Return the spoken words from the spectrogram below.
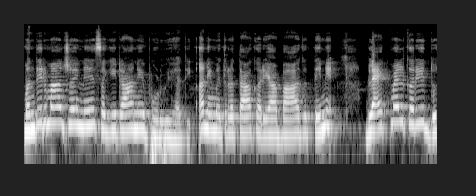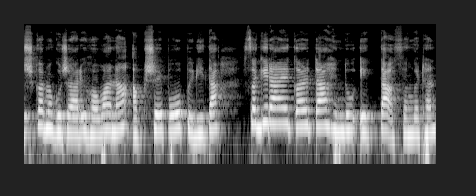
મંદિરમાં જઈને સગીરાને ભોળવી હતી અને મિત્રતા કર્યા બાદ તેને બ્લેકમેલ કરી દુષ્કર્મ ગુજાર્યું હોવાના આક્ષેપો પીડિતા સગીરાએ કરતા હિન્દુ એકતા સંગઠન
